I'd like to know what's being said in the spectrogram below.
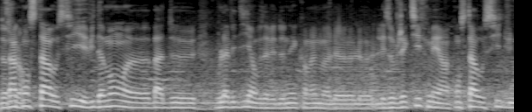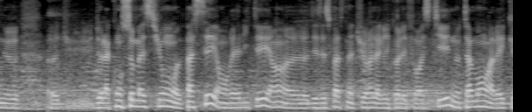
C'est un constat aussi, évidemment, bah de, vous l'avez dit, hein, vous avez donné quand même le, le, les objectifs, mais un constat aussi d'une de la consommation passée en réalité hein, des espaces naturels agricoles et forestiers, notamment avec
